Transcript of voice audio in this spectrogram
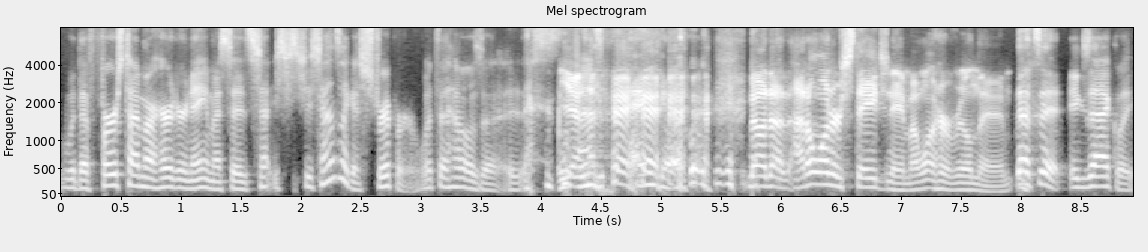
With the first time I heard her name, I said, "She sounds like a stripper." What the hell is a? yeah. no, no, I don't want her stage name. I want her real name. That's it. Exactly.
